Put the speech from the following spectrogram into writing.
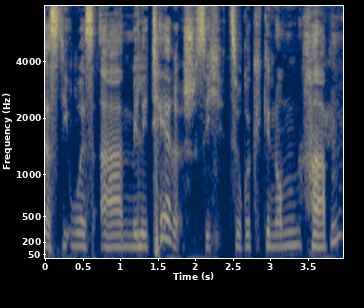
dass die USA militärisch sich zurückgenommen haben.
